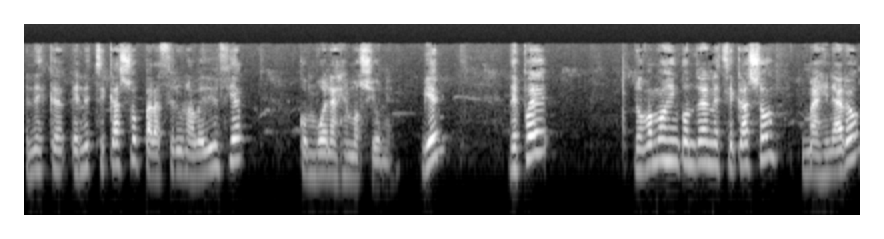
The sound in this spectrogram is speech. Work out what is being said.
en este, en este caso, para hacer una obediencia con buenas emociones. Bien, después nos vamos a encontrar en este caso, imaginaros,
